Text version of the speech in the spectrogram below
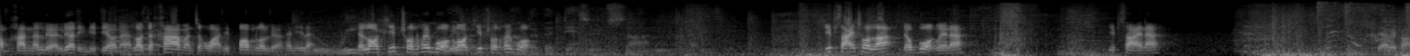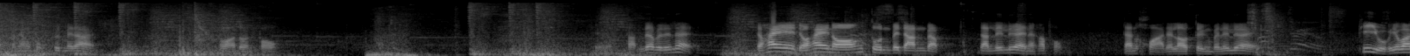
สำคัญนะเหลือเลือดอีกนิดเดียวนะ เราจะฆ่ามันจังหวะที่ป้อมเราเหลือแค่นี้แหละ เดี๋ยวรอคลิปชนค่อยบวก รอคลิปชนค่อยบวก Under the desert sun. ยิบซ้ายชนละ เดี๋ยวบวกเลยนะยิบซ้ายนะอย่าไปก่อน มันยังบุกขึ้นไม่ได้เพราะว่าโดนโป๊กโอเคตัดเลือดไปเรื่อยๆ เดี๋ยวให้เดี๋ยวให้น้องตุนไปดันแบบดันเรื่อยๆนะครับผม ดันขวาเดี๋ยวเราตึงไปเรื่อย Through. ๆ พี่อยู่พี่ว่า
